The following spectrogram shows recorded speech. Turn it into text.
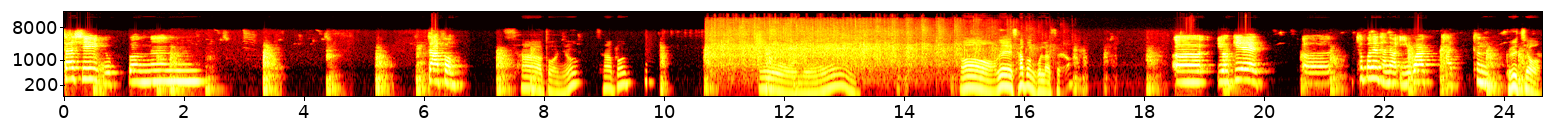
사실 6번은 짜본. 4번요? 4번? 오, 네. 어, 왜 4번 골랐어요? 어, 여기에, 어, 첫 번째 단어 이와 같은, 그렇죠.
